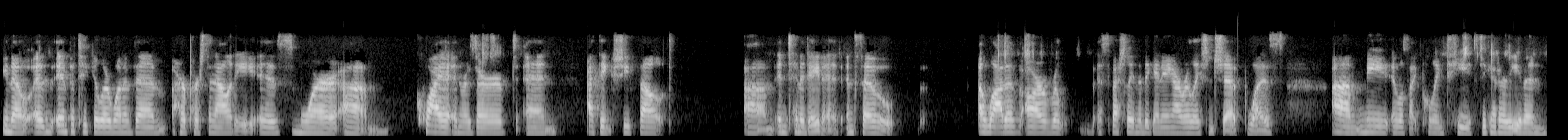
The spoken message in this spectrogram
you know, in, in, particular, one of them, her personality is more um, quiet and reserved. And I think she felt um, intimidated. And so a lot of our, especially in the beginning, our relationship was um, me. It was like pulling teeth to get her to even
